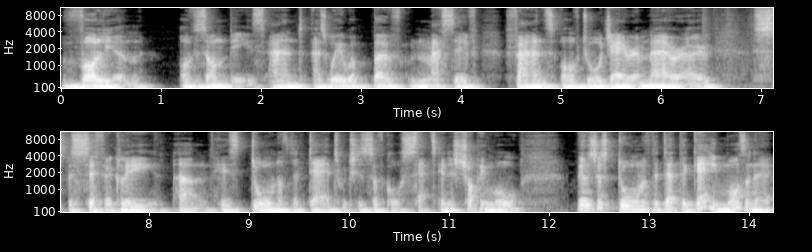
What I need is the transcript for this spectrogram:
volume of zombies. And as we were both massive fans of George A. Romero, specifically um, his Dawn of the Dead, which is, of course, set in a shopping mall, there was just Dawn of the Dead, the game, wasn't it?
